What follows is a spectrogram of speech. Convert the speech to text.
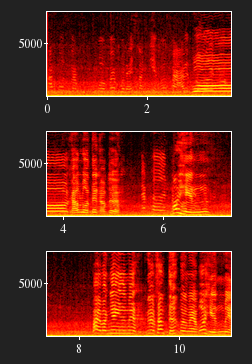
ขับรถกับบอกแบบบ่ได้สังเกตว่าขาแบบ โอ้ขับรถได้อครับเด้อ แบบ เพลินไม่เห็นป้ายบางใหญ่เลยแม่เกือบซ้ำตึกเลยแม่ไม่เห็นแม่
